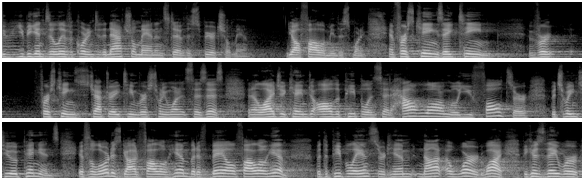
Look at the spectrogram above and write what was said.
You, you begin to live according to the natural man instead of the spiritual man. Y'all follow me this morning. In 1 Kings 18, ver, 1 Kings chapter 18, verse 21, it says this And Elijah came to all the people and said, How long will you falter between two opinions? If the Lord is God, follow him, but if Baal, follow him. But the people answered him not a word. Why? Because they were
